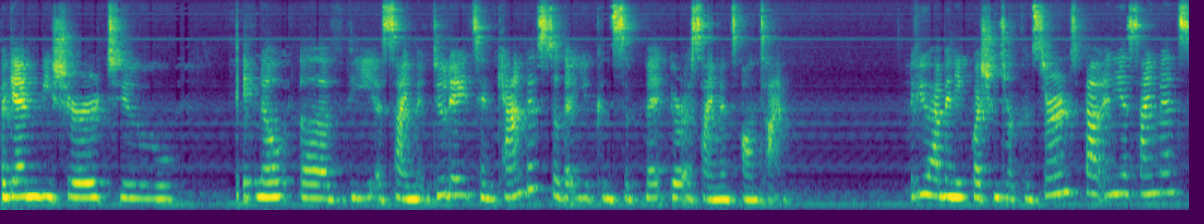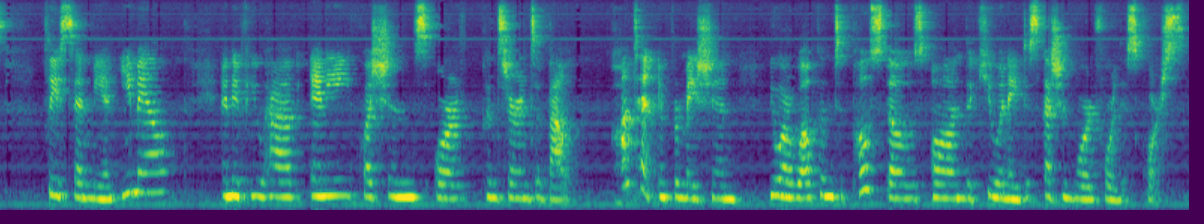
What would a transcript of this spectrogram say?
Again, be sure to Take note of the assignment due dates in Canvas so that you can submit your assignments on time. If you have any questions or concerns about any assignments, please send me an email. And if you have any questions or concerns about content information, you are welcome to post those on the Q&A discussion board for this course.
